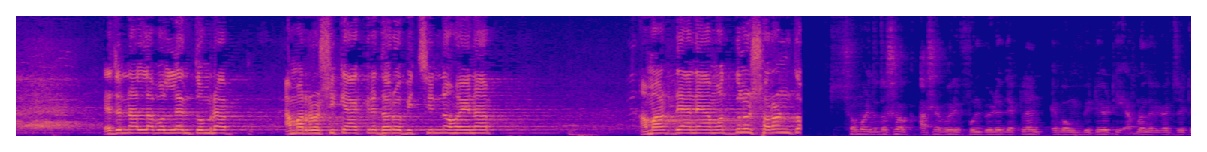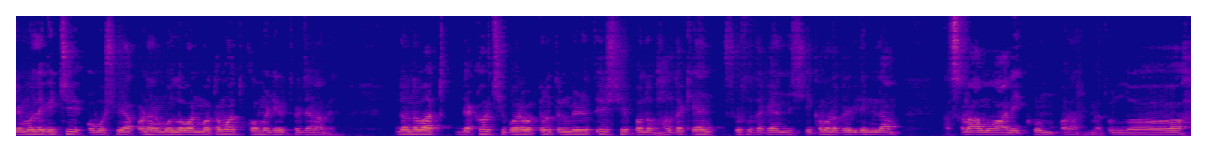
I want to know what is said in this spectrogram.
এজন্য আল্লাহ বললেন, তোমরা আমার রশিকে আঁকড়ে ধরো, বিচ্ছিন্ন হয়ে না। আমার দেয়া নেয়ামতগুলো স্মরণ সম্মানিত দর্শক, আশা করি ফুল ভিডিও দেখলেন এবং ভিডিওটি আপনাদের কাছে কেমন লেগেছে অবশ্যই আপনার মূল্যবান মতামত কমেন্টের ভিতরে জানাবেন। ধন্যবাদ, দেখা হচ্ছে পরবর্তী নতুন ভিডিওতে, সে পর্যন্ত ভালো থাকেন, সুস্থ থাকেন সেই কামনা করে বিদায় নিলাম। আসসালামু আলাইকুম রহমতুল্লাহ।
